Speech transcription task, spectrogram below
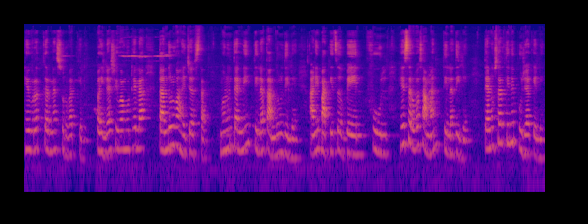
हे व्रत करण्यास सुरुवात केली. पहिल्या शिवामुठेला तांदूळ व्हायचे असतात म्हणून त्यांनी तिला तांदूळ दिले आणि बाकीचं बेल फूल हे सर्व सामान तिला दिले. त्यानुसार तिने पूजा केली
